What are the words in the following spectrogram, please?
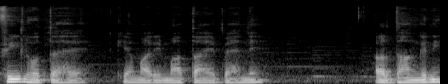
फील होता है कि हमारी माताएँ, बहनें, अर्धांगनी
